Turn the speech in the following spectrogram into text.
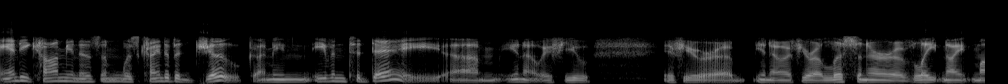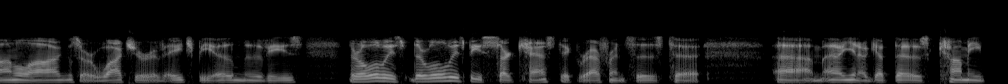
anti-communism was kind of a joke. I mean, even today, um, you know, if you if you're a you know if you're a listener of late night monologues or watcher of HBO movies, there will always there will always be sarcastic references to um, uh, you know, get those commie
